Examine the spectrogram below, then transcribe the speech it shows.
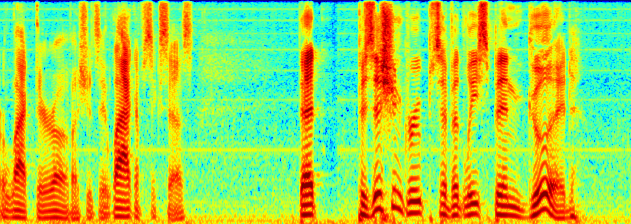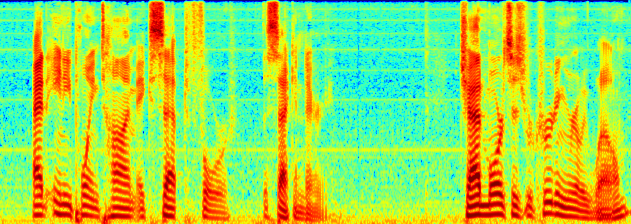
or lack thereof, I should say, lack of success, that position groups have at least been good at any point in time except for the secondary. Chad Morris is recruiting really well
